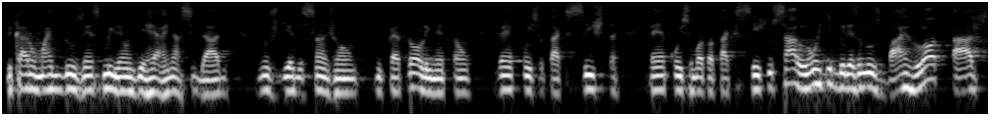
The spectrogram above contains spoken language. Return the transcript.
Ficaram mais de 200 milhões de reais na cidade nos dias de São João em Petrolina. Então, ganha com isso o taxista, ganha com isso o mototaxista, os salões de beleza nos bairros lotados.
